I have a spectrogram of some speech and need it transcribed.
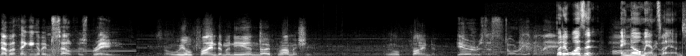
never thinking of himself as brave. So we'll find him in the end, I promise you. We'll find him. Here is the story of a man. But it wasn't a no man's land.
